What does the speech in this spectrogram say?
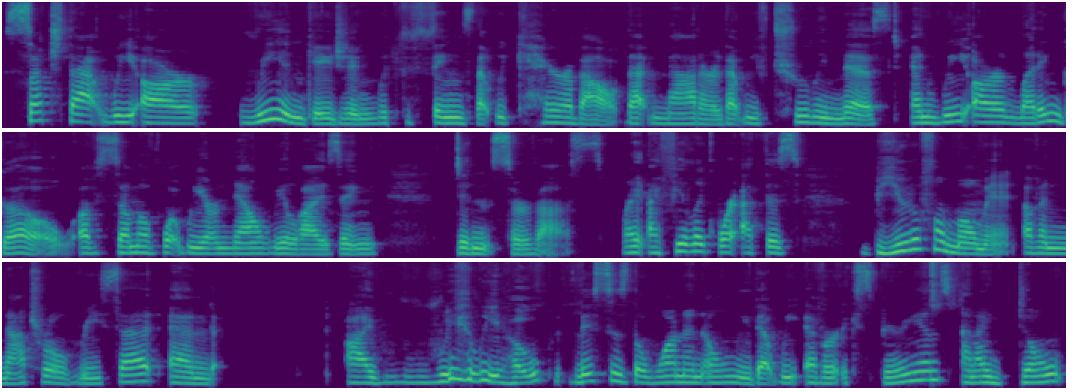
such that we are re-engaging with the things that we care about that matter that we've truly missed and we are letting go of some of what we are now realizing didn't serve us right? I feel like we're at this beautiful moment of a natural reset and i really hope this is the one and only that we ever experience and i don't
